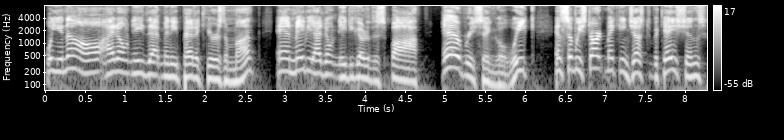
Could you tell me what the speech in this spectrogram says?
well, you know, I don't need that many pedicures a month. And maybe I don't need to go to the spa every single week. And so we start making justifications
